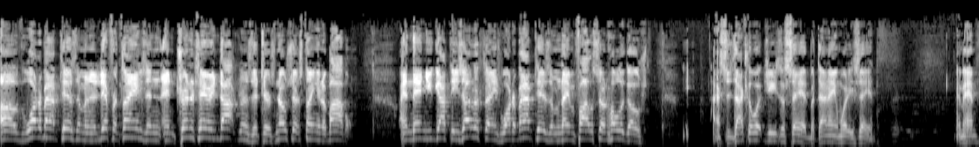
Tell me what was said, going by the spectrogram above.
of water baptism and the different things and, and Trinitarian doctrines that there's no such thing in the Bible. And then you got these other things, water baptism, name of Father, Son, Holy Ghost. That's exactly what Jesus said, but that ain't what he said. Amen.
